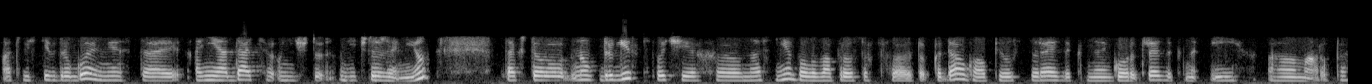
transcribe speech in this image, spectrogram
отвести в другое место, а не отдать уничтожению. Так что, ну, в других случаях э, у нас не было вопросов, э, только Даугавпилс, Резекне, город Резекне и э, Марупа.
